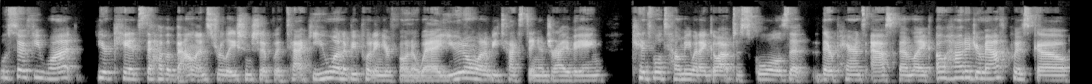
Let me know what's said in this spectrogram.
Well, so if you want your kids to have a balanced relationship with tech, you want to be putting your phone away. You don't want to be texting and driving. Kids will tell me when I go out to schools that their parents ask them, like, oh, how did your math quiz go?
